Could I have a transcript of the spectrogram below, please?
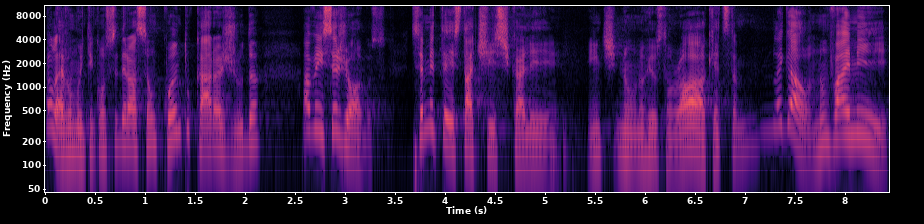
eu levo muito em consideração quanto o cara ajuda a vencer jogos. Você meter estatística ali no, no Houston Rockets, tá, legal, não vai me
